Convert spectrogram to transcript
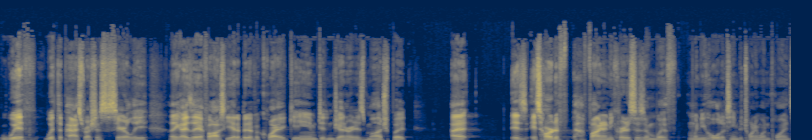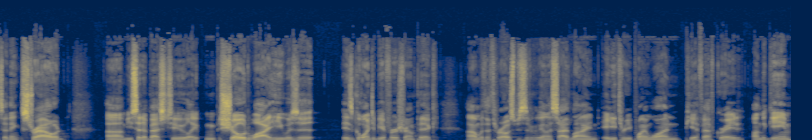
with with the pass rush necessarily. I think Isaiah Foskey had a bit of a quiet game, didn't generate as much, but I, it's it's hard to find any criticism with when you hold a team to 21 points. I think Stroud, um, you said it best too, like showed why he was a is going to be a first round pick um, with a throw specifically on the sideline, 83.1 PFF grade on the game,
